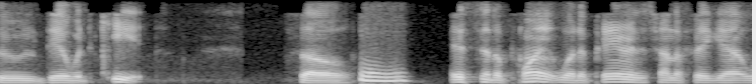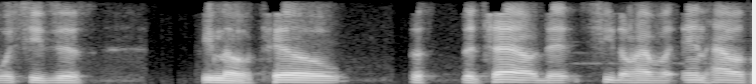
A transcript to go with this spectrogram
to deal with the kids so Mhm. it's to the point where the parents are trying to figure out what she just, you know, tell the the child that she don't have an in-house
